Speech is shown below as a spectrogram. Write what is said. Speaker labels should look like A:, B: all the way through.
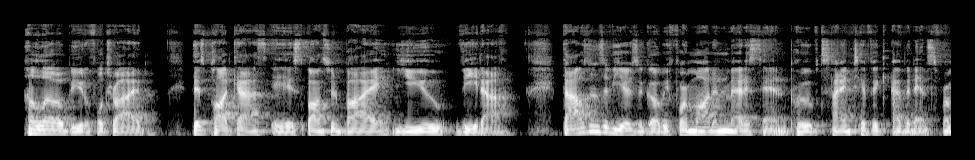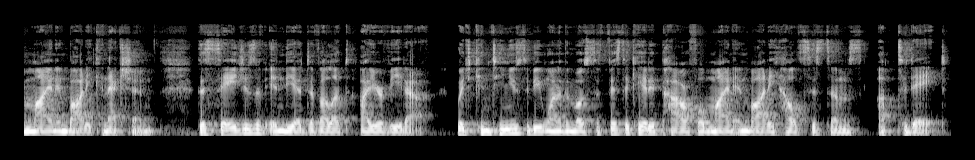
A: Hello, beautiful tribe. This podcast is sponsored by Youveda. Thousands of years ago, before modern medicine proved scientific evidence for mind and body connection, the sages of India developed Ayurveda, which continues to be one of the most sophisticated, powerful mind and body health systems up to date.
